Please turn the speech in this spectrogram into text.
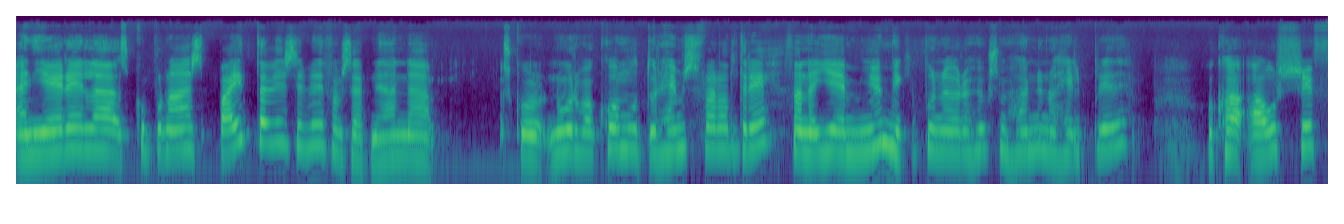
en ég er eiginlega sko búin aðeins bæta við þessi viðfangsefni þannig að sko nú erum við að koma út úr heimsfaraldri þannig að ég er mjög mikið búin að vera að hugsa um hönnun og heilbriði og hvað áhrif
